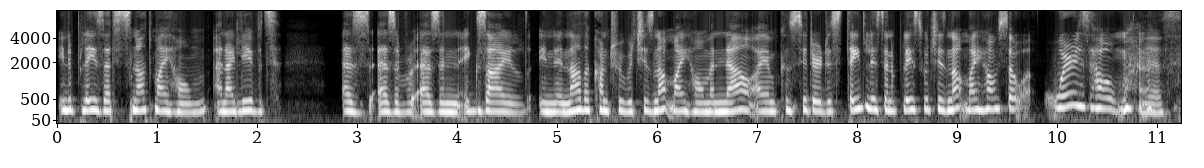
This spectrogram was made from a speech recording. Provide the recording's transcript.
in a place that is not my home, and I lived as as a, as an exile in another country which is not my home, and now I am considered a stateless in a place which is not my home. So where is home? Yes.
